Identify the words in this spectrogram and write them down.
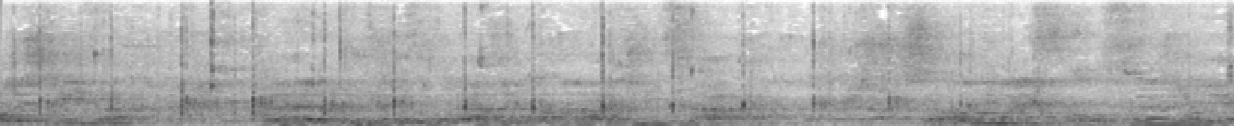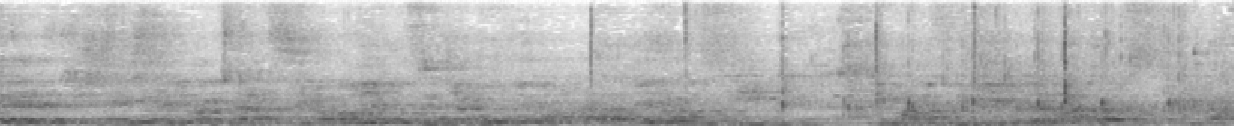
Oleśnica. Trener gospodarzy Pan Marcin Sak. Szanowni Państwo, sędziowie dzisiejszej rywalizacji. Jako sędzia główny Pan Karol Jeroński i Pan Zbigniew Lemarkowski. Pan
